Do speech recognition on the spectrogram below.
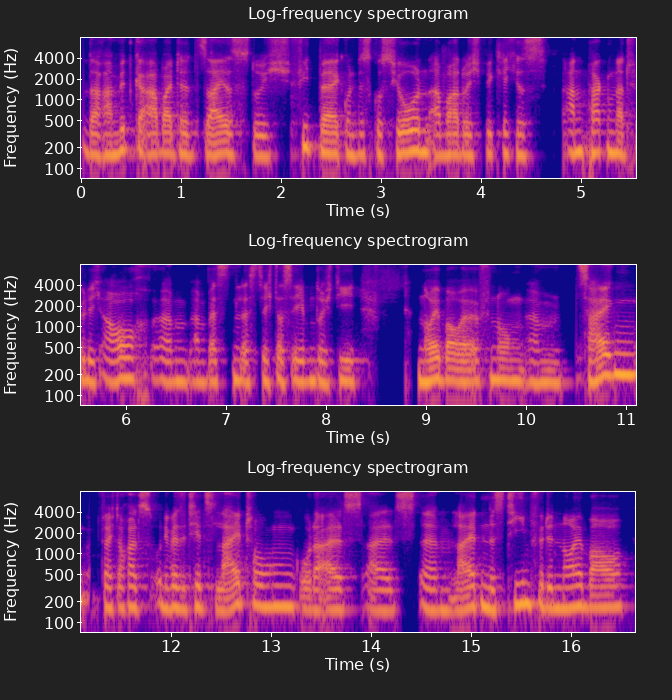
daran mitgearbeitet, sei es durch Feedback und Diskussion, aber durch wirkliches Anpacken natürlich auch. Ähm, am besten lässt sich das eben durch die Neubaueröffnung ähm, zeigen, vielleicht auch als Universitätsleitung oder als, als ähm, leitendes Team für den Neubau.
